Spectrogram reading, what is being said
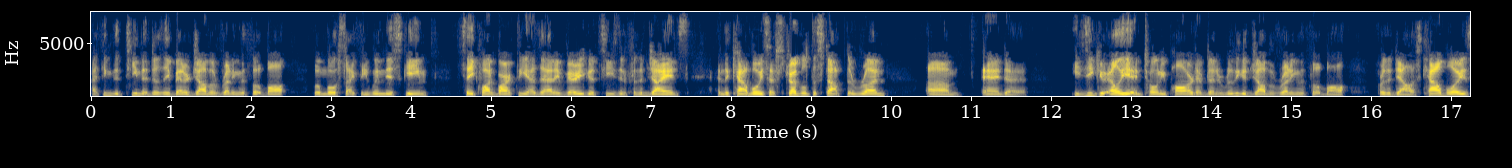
I think the team that does a better job of running the football will most likely win this game. Saquon Barkley has had a very good season for the Giants, and the Cowboys have struggled to stop the run. Um, and uh, Ezekiel Elliott and Tony Pollard have done a really good job of running the football for the Dallas Cowboys.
